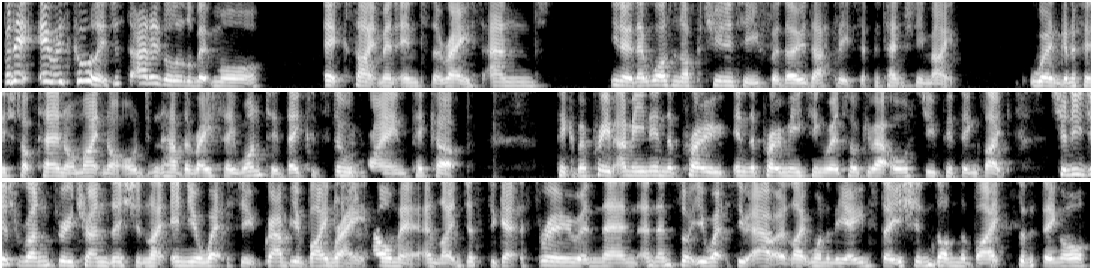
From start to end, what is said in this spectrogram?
but it, it was cool. It just added a little bit more excitement into the race. And, you know, there was an opportunity for those athletes that potentially might weren't going to finish top 10 or might not or didn't have the race they wanted. They could still mm. try and pick up pick up a pre. I mean, in the pro in the pro meeting, we are talking about all stupid things like should you just run through transition like in your wetsuit, grab your bike right. helmet, and like just to get through, and then and then sort your wetsuit out at like one of the aid stations on the bike, sort of thing, or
